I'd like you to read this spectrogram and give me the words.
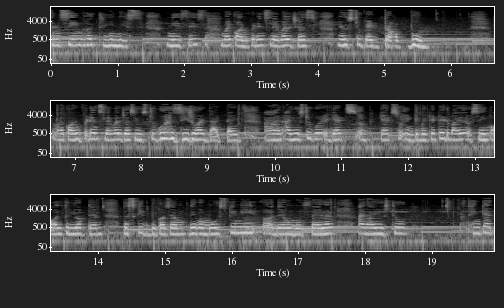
and seeing her three niece, nieces my confidence level just used to get drop boom. My confidence level just used to go to zero at that time. And i used to go get get so intimidated by seeing all three of them the skin because they were more skinny uh, they were more fairer. And i used to think at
